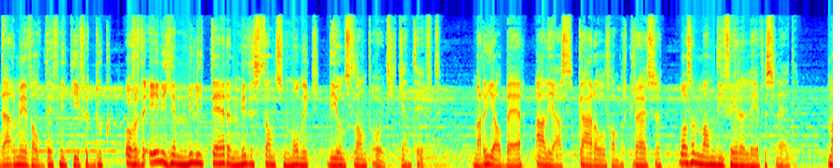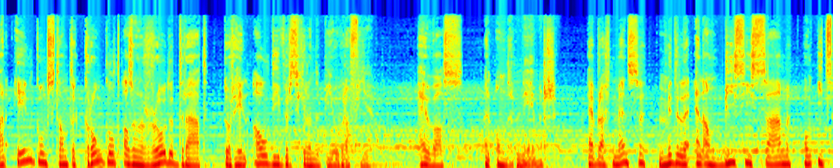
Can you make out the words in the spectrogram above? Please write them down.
Daarmee valt definitief het doek over de enige militaire middenstandsmonnik die ons land ooit gekend heeft. Marie Albert, alias Karel van der Kruisen, was een man die vele levens leidde. Maar één constante kronkelt als een rode draad doorheen al die verschillende biografieën. Hij was een ondernemer. Hij bracht mensen, middelen en ambities samen om iets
